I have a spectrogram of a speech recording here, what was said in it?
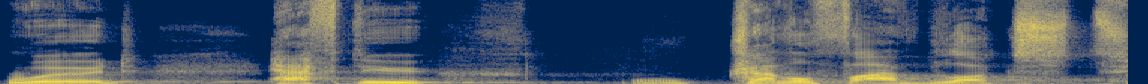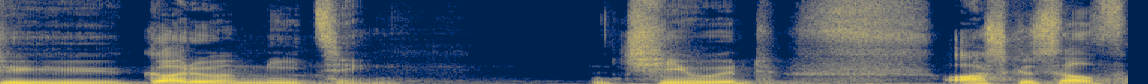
would have to travel five blocks to go to a meeting. And she would ask herself,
